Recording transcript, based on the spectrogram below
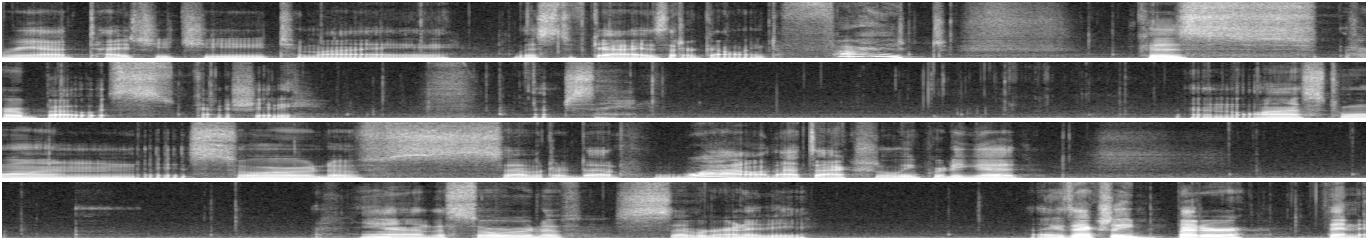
re add Tai Chi Chi to my list of guys that are going to fight. Because her bow is kind of shitty. I'm just saying. And the last one is sort of Severed. Wow, that's actually pretty good. Yeah, the Sword of Severenity. I think it's actually better than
